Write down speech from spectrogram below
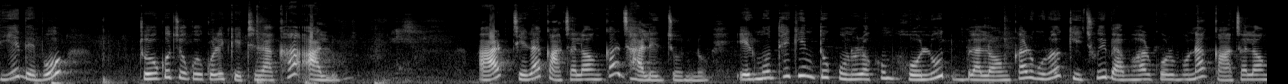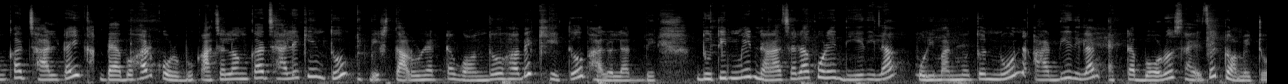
দিয়ে দেব চৌকো চৌকো করে কেটে রাখা আলু। আর চেরা কাঁচা লঙ্কা ঝালের জন্য। এর মধ্যে কিন্তু কোনো রকম হলুদ বা লঙ্কার গুঁড়ো কিছুই ব্যবহার করব না। কাঁচা লঙ্কার ঝালটাই ব্যবহার করব। কাঁচা লঙ্কার ঝালে কিন্তু বেশ দারুণ একটা গন্ধও হবে, খেতেও ভালো লাগবে। দু তিন মিনিট নাড়াচাড়া করে দিয়ে দিলাম পরিমাণ মতো নুন আর দিয়ে দিলাম একটা বড় সাইজের টমেটো।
